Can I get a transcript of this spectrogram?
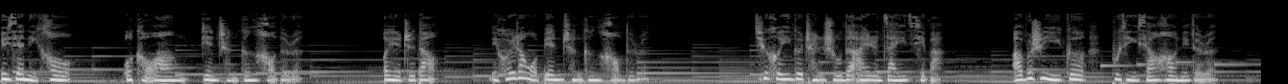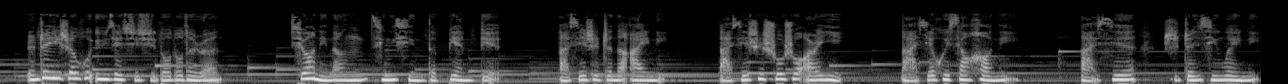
遇见你后，我渴望变成更好的人，我也知道，你会让我变成更好的人。去和一个成熟的爱人在一起吧，而不是一个不停消耗你的人。人这一生会遇见许许多多的人，希望你能清醒的辨别，哪些是真的爱你，哪些是说说而已，哪些会消耗你，哪些是真心为你。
